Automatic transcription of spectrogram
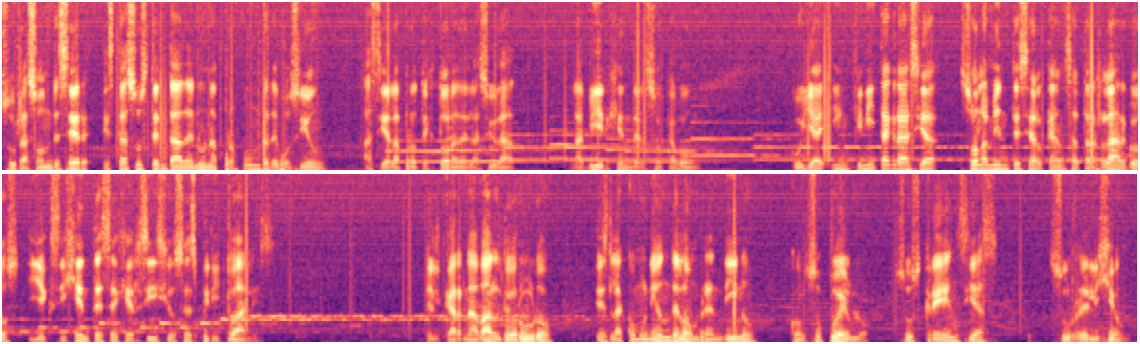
su razón de ser está sustentada en una profunda devoción hacia la protectora de la ciudad, la Virgen del Socavón, cuya infinita gracia solamente se alcanza tras largos y exigentes ejercicios espirituales. El Carnaval de Oruro es la comunión del hombre andino con su pueblo, sus creencias, su religión.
